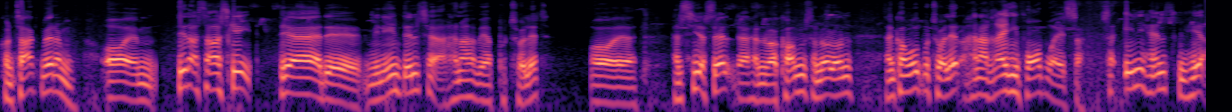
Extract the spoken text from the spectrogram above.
kontakt med dem. Og øh, det, der så er sket, det er, at øh, min ene deltager, han har været på toilet. Og øh, han siger selv, da han var kommet så nogenlunde, han kom ud på toilet, og han har rigtig forberedt sig. Så inde i handsken her,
